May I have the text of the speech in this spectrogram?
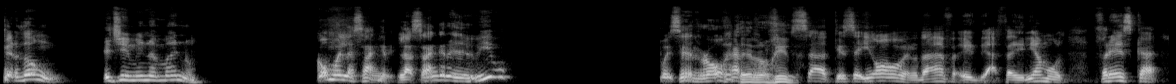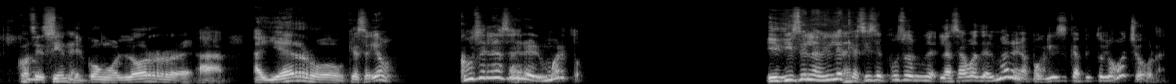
Perdón, écheme una mano. ¿Cómo es la sangre? La sangre de vivo. Pues es roja, Es rojiza. qué sé yo, ¿verdad? Eh, Hasta diríamos fresca, Con se siente con olor a, a hierro, qué sé yo. ¿Cómo será la sangre del muerto? Y dice la Biblia que así se puso las aguas del mar en Apocalipsis capítulo 8, ¿verdad?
